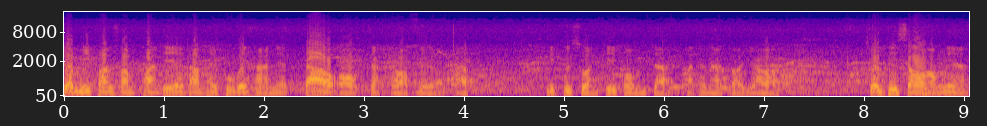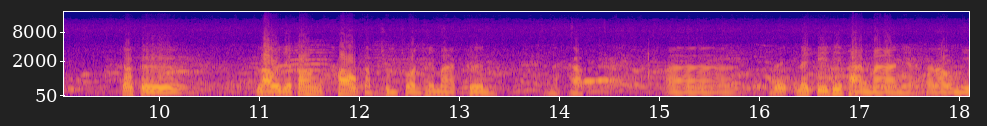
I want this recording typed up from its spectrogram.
จะมีความสำคัญที่จะทำให้ผู้บริหารเนี่ยก้าวออกจากกรอบเดิมครับ นี่คือส่วนที่ผมจะพัฒนาต่อยอด ส่วนที่สองเนี่ยก็คือเราจะต้องเข้ากับชุมชนให้มากขึ้นนะครับในปีที่ผ่านมาเนี่ยเรามี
